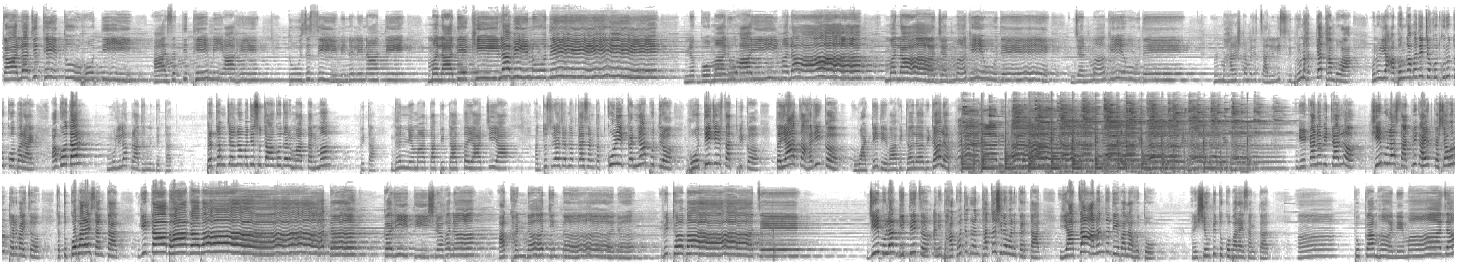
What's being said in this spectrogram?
काल जिथे तू होती आज तिथे मी आहे. तुझचे विणले नाते मला देखील विनू नको मारू आई मला. मला जन्म घेऊ दे जन्म घेऊ दे. म्हणून महाराष्ट्रामध्ये चाललेली श्रीभ्रूण हत्या थांबवा. म्हणून या अभंगामध्ये जगद्गुरु तुकोबराय अगोदर मुलीला प्राधान्य देतात. प्रथम चरणामध्ये सुद्धा अगोदर मातान मग पिता. धन्य माता पिता तयाची या आणि दुसऱ्या चरणात काय सांगतात? कुळी कन्या पुत्र होती जे सात्विक तयाच हरिक वाटे देवा विठल विठल एकानं विचारलं ही मुलं सात्विक आहेत कशावरून ठरवायचं? तर तुकोबाराय सांगतात गीता भागवत करीती श्रवण अखंड चिंतन विठोबाचे. जी मुलं गीतेचं आणि भागवत ग्रंथाचं श्रवण करतात याचा आनंद देवाला होतो. आणि शेवटी तुकोबाराय सांगतात तुका म्हणे माझा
